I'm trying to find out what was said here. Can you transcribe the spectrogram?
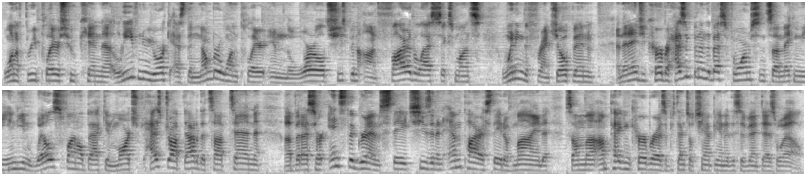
one of three players who can uh, leave New York as the number one player in the world. She's been on fire the last six months, winning the French Open. And then Angie Kerber hasn't been in the best form since uh, making the Indian Wells final back in March. Has dropped out of the top 10, uh, but as her Instagram states, she's in an empire state of mind. So I'm I'm pegging Kerber as a potential champion of this event as well.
